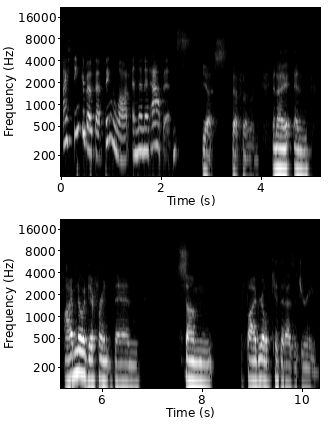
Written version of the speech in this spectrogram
I think about that thing a lot and then it happens. Yes, definitely. And I and I'm no different than some 5-year-old kid that has a dream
